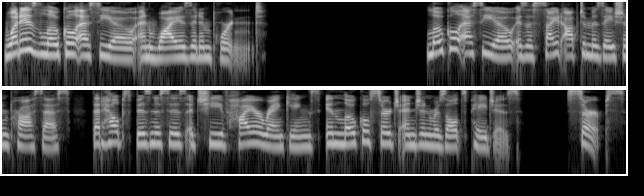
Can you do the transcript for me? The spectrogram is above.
What is local SEO and why is it important? Local SEO is a site optimization process that helps businesses achieve higher rankings in local search engine results pages, SERPs.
